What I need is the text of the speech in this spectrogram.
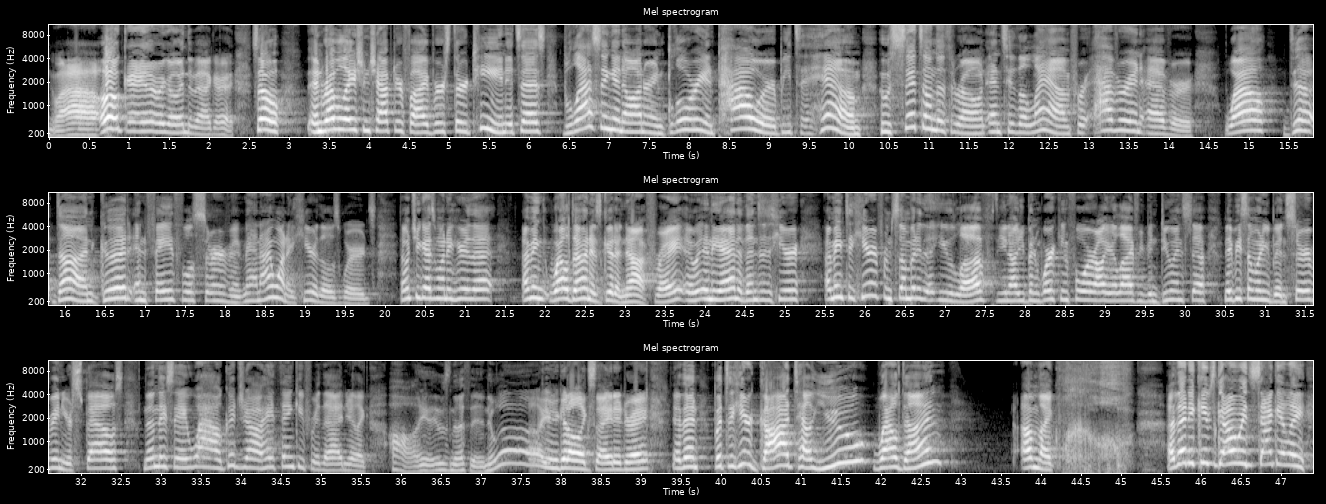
Wow. Okay, there we go in the back. All right. So in Revelation chapter 5, verse 13, it says, Blessing and honor and glory and power be to him who sits on the throne and to the Lamb forever and ever. Well d- done, good and faithful servant. Man, I want to hear those words. Don't you guys want to hear that? I mean, well done is good enough, right? In the end, and then to hear, I mean, to hear it from somebody that you love, you know, you've been working for all your life, you've been doing stuff, maybe someone you've been serving, your spouse, then they say, wow, good job, hey, thank you for that. And you're like, oh, it was nothing. Whoa, you get all excited, right? And then, but to hear God tell you, well done, I'm like, and then he keeps going. Secondly,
